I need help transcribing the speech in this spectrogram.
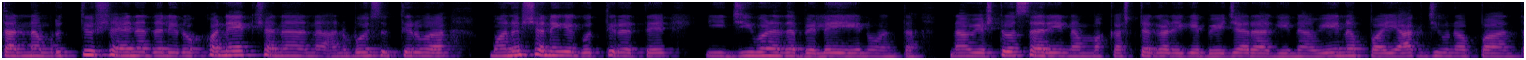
ತನ್ನ ಮೃತ್ಯು ಶಯನದಲ್ಲಿರೋ ಕೊನೆ ಕ್ಷಣನ ಅನುಭವಿಸುತ್ತಿರುವ ಮನುಷ್ಯನಿಗೆ ಗೊತ್ತಿರತ್ತೆ ಈ ಜೀವನದ ಬೆಲೆ ಏನು ಅಂತ. ನಾವು ಎಷ್ಟೋ ಸಾರಿ ನಮ್ಮ ಕಷ್ಟಗಳಿಗೆ ಬೇಜಾರಾಗಿ ನಾವ್ ಏನಪ್ಪ, ಯಾಕೆ ಜೀವನಪ್ಪ ಅಂತ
